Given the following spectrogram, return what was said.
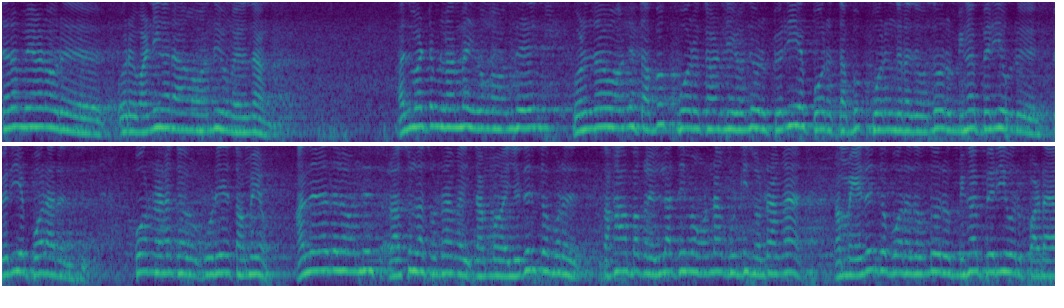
திறமையான ஒரு ஒரு வணிகராக வந்து இவங்க இருந்தாங்க. அது மட்டும் இல்லாமல் இவங்க வந்து ஒரு தடவை வந்து தபுக் போருக்காண்டி வந்து ஒரு பெரிய போர் தபுக் போருங்கிறது வந்து ஒரு மிகப்பெரிய ஒரு பெரிய போராக இருந்துச்சு. போர் நடக்கக்கூடிய சமயம். அந்த நேரத்தில் வந்து ரசூல்லா சொல்கிறாங்க நம்ம எதிர்க்க போகிறது சகாபாக்கள் எல்லாத்தையுமே ஒன்றா கூட்டி சொல்கிறாங்க நம்ம எதிர்க்க போகிறது வந்து ஒரு மிகப்பெரிய ஒரு படை.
